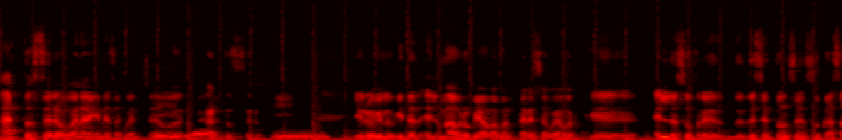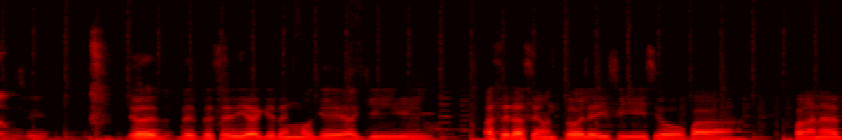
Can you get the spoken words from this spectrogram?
Harto cero buena ahí en esa cuenta, Sí. Harto cero. Y Yo creo que Luquita es el más apropiado para contar esa weá porque él lo sufre desde ese entonces en su casa, sí, Yo des- desde ese día que tengo que aquí hacer aseo en todo el edificio para ganar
